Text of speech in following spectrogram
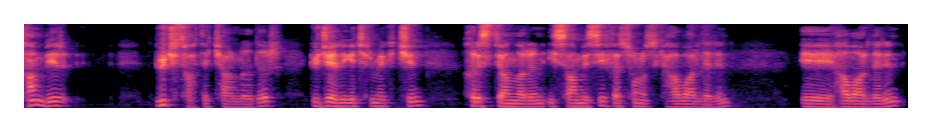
Tam bir güç sahtekarlığıdır. Gücü ele geçirmek için Hristiyanların, İsa Mesih ve sonraki havarilerin, e, havarilerin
